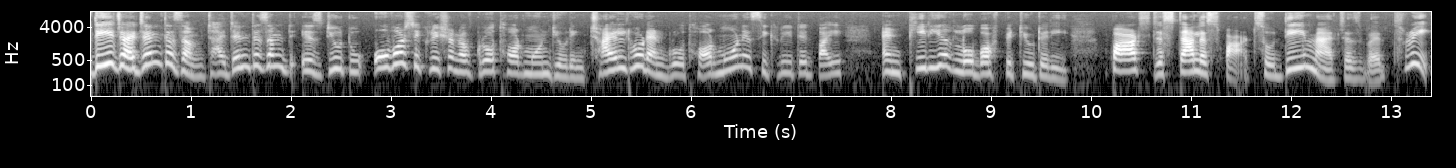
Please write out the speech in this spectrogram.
D. Gigantism. Is due to over-secretion of growth hormone during childhood and growth hormone is secreted by anterior lobe of pituitary, pars distalis part. So, D matches with 3.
